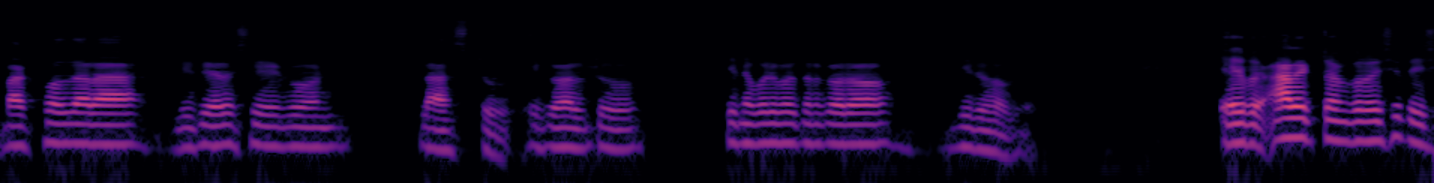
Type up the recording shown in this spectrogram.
ভাগফল দ্বারা দ্বিতীয় রাশি গুণ প্লাস টু ইকুয়াল টু চিহ্ন পরিবর্তন করো জিরো হবে। এরপর আরেকটা অঙ্ক রয়েছে, তেইশ।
